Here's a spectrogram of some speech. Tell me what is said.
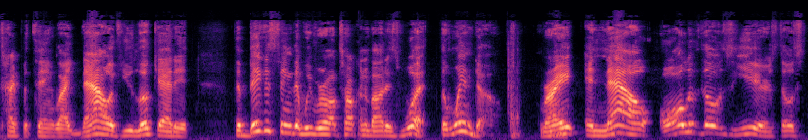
type of thing. Like now, if you look at it, the biggest thing that we were all talking about is what the window, right? Mm-hmm. And now, all of those years, those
